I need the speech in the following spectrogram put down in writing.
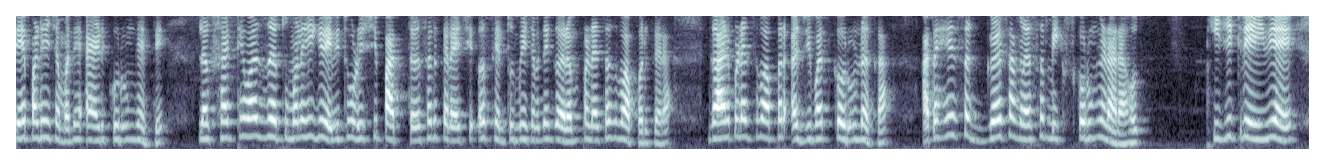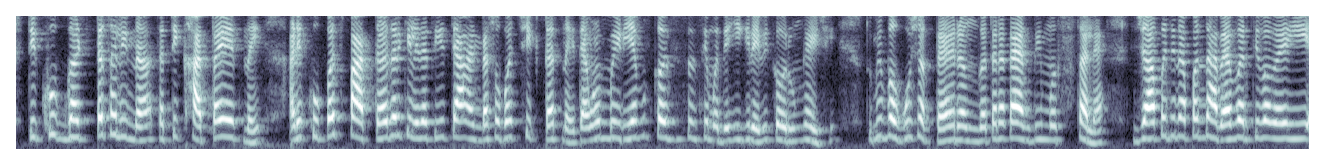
ते पाणी ह्याच्यामध्ये ॲड करून घेते. लक्षात ठेवा जर तुम्हाला ही ग्रेव्ही थोडीशी पातळसर करायची असेल तुम्ही ह्याच्यामध्ये गरम पाण्याचाच वापर करा. गार पाण्याचा वापर अजिबात करू नका. आता हे सगळं चांगलं असं मिक्स करून घेणार आहोत. ही जी ग्रेव्ही आहे ती खूप घट्ट झाली ना तर ती खाता येत नाही. आणि खूपच पातळ जर केली तर ती त्या अंड्यासोबत चिकटत नाही. त्यामुळे मीडियम कन्सिस्टन्सीमध्ये ही ग्रेव्ही करून घ्यायची. तुम्ही बघू शकताय रंग तर काय अगदी मस्त झाला आहे ज्या पद्धतीने आपण धाब्यावरती वगैरे ही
